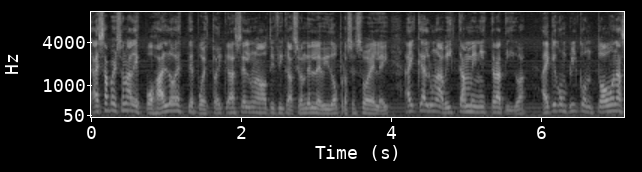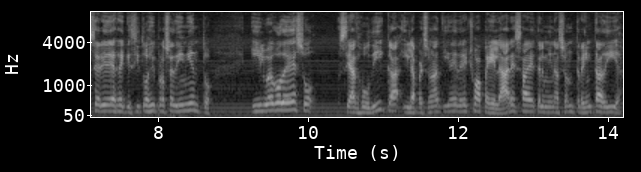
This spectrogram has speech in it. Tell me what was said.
a esa persona despojarlo de este puesto hay que hacerle una notificación del debido proceso de ley, hay que darle una vista administrativa, hay que cumplir con toda una serie de requisitos y procedimientos y luego de eso se adjudica y la persona tiene derecho a apelar esa determinación 30 días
